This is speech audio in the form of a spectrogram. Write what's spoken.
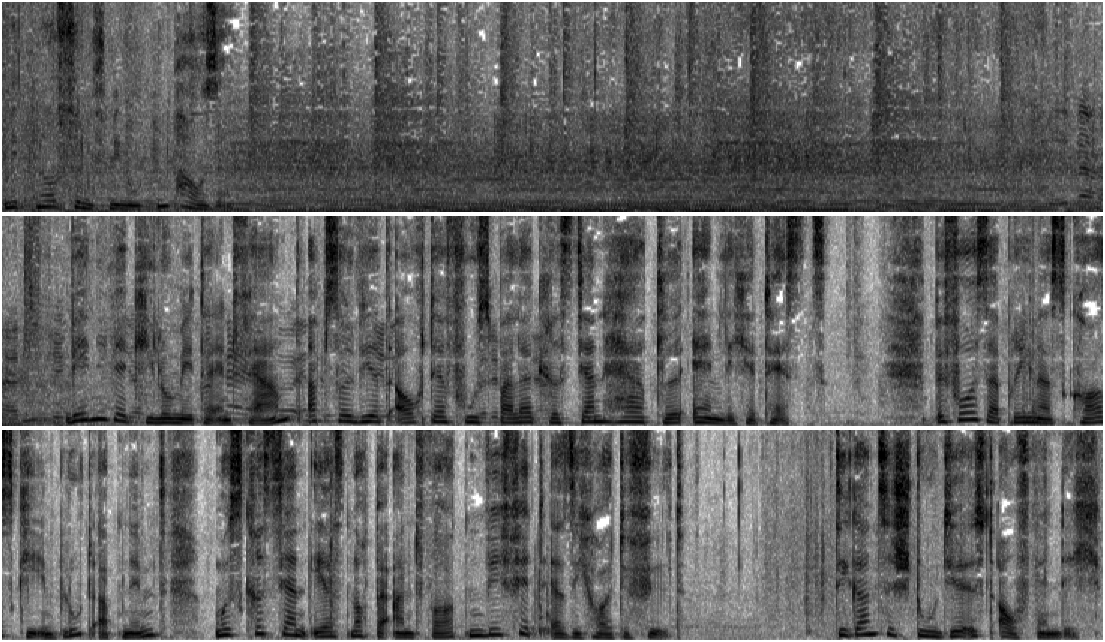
mit nur fünf Minuten Pause. Wenige Kilometer entfernt absolviert auch der Fußballer Christian Hertel ähnliche Tests. Bevor Sabrina Skorski ihm Blut abnimmt, muss Christian erst noch beantworten, wie fit er sich heute fühlt. Die ganze Studie ist aufwendig.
